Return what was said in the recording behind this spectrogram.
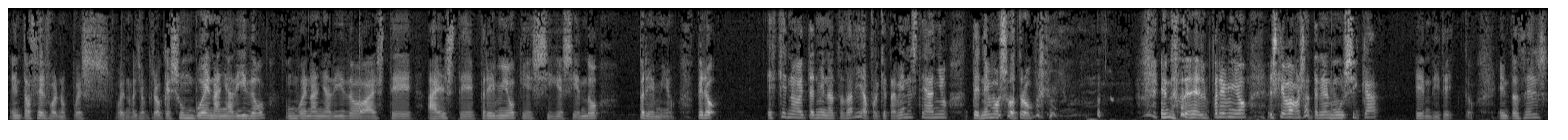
Entonces, bueno, pues bueno, yo creo que es un buen añadido, un buen añadido a este, a este premio que sigue siendo premio. Pero es que no he terminado todavía, porque también este año tenemos otro premio. Entonces, el premio es que vamos a tener música en directo. Entonces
